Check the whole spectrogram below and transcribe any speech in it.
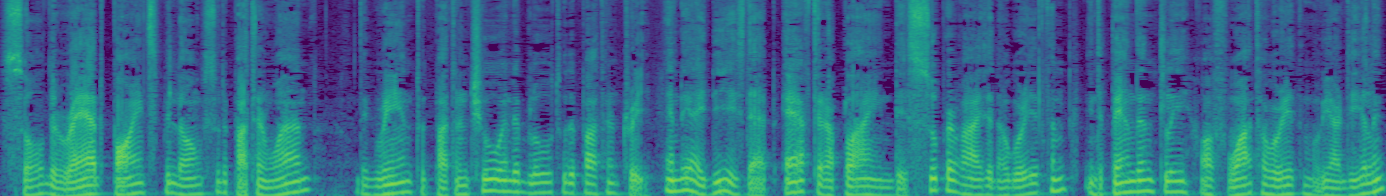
So the red points belongs to the pattern 1, the green to pattern 2 and the blue to the pattern 3. And the idea is that after applying the supervised algorithm, independently of what algorithm we are dealing,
